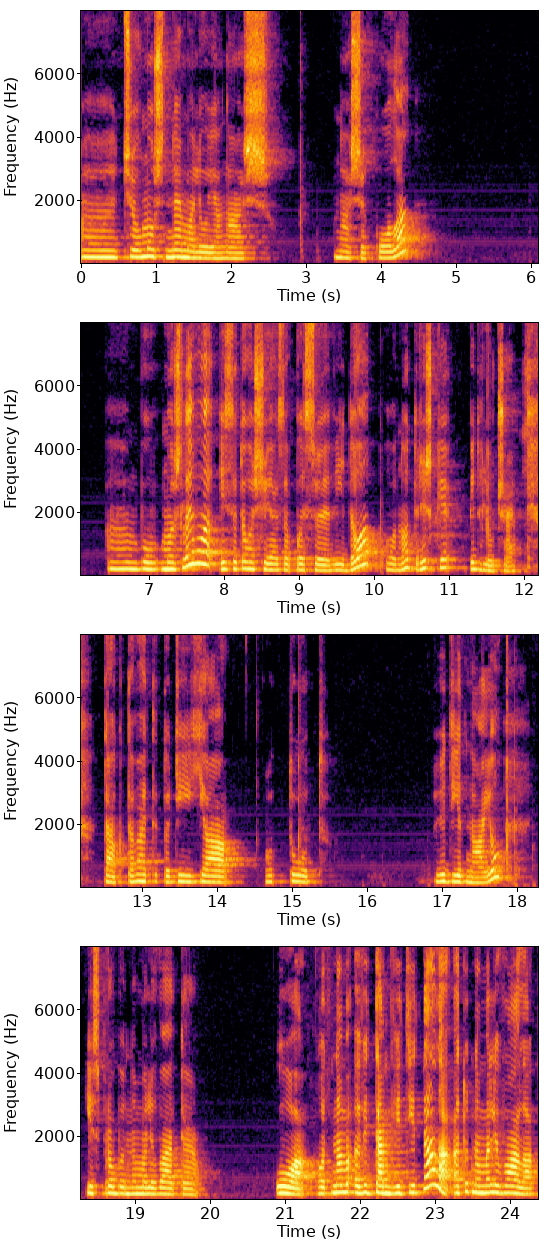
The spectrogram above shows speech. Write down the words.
Е, Чому ж не малює наш, наше коло? Е, Бо, можливо, із-за того, що я записую відео, воно трішки підглючує. Так, давайте тоді я отут від'єднаю і спробую намалювати. О, от від, там від'єднала, а тут намалювала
